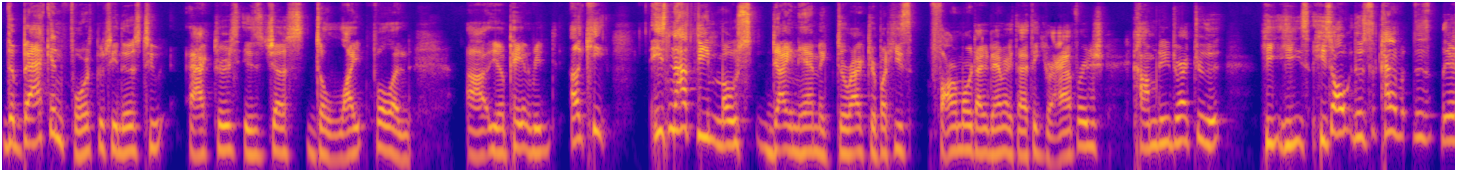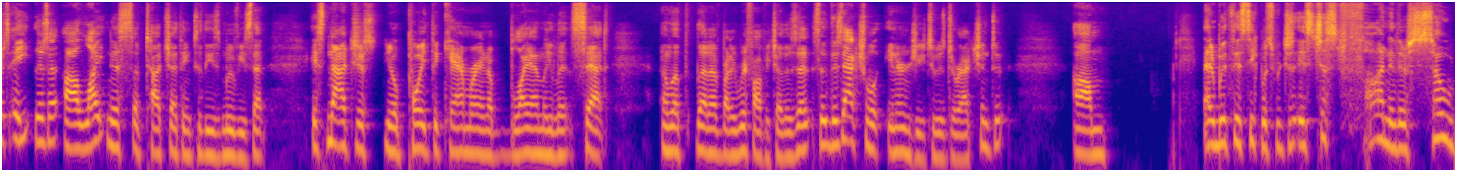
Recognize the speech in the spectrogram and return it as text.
the back and forth between those two actors is just delightful and uh, you know Peyton Reed like he he's not the most dynamic director, but he's far more dynamic than I think your average comedy director. That he he's he's all there's kind of there's, there's a there's a, a, lightness of touch I think to these movies that it's not just you know point the camera in a blandly lit set and let let everybody riff off each other. So there's actual energy to his direction to um and with this sequence, which is just fun and they're so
